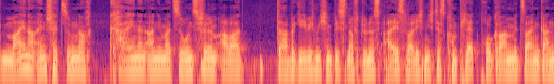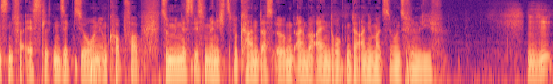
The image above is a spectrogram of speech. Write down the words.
meiner Einschätzung nach keinen Animationsfilm, aber da begebe ich mich ein bisschen auf dünnes Eis, weil ich nicht das Komplettprogramm mit seinen ganzen verästelten Sektionen im Kopf habe. Zumindest ist mir nichts bekannt, dass irgendein beeindruckender Animationsfilm lief. Mhm.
